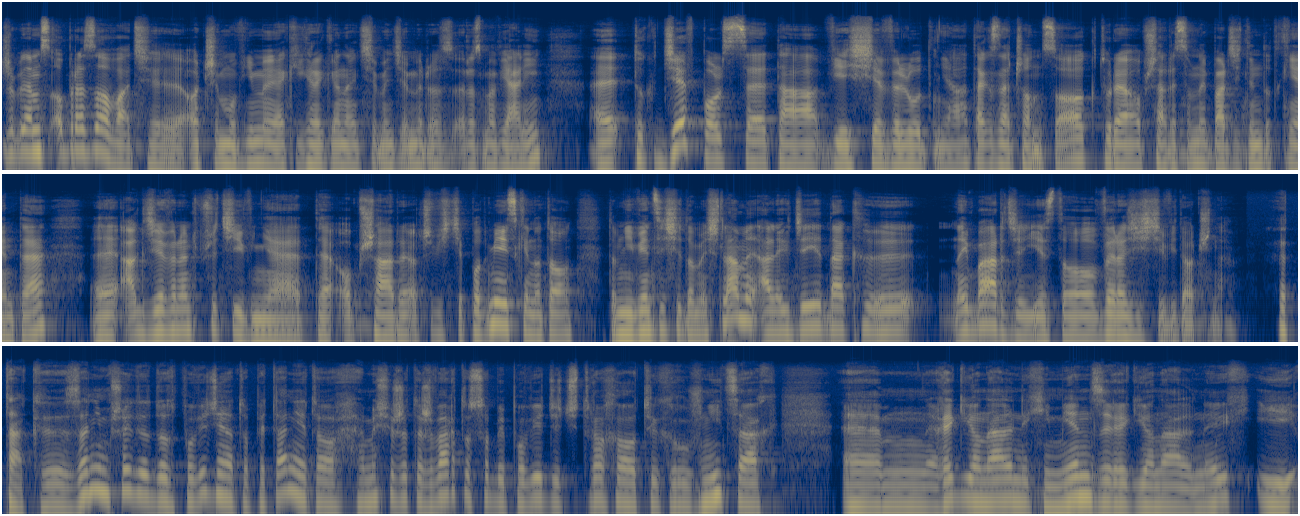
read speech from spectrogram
żeby nam zobrazować, e, o czym mówimy, o jakich regionach dzisiaj będziemy roz, rozmawiali, e, to gdzie w Polsce ta wieś się wyludnia tak znacząco, które obszary są najbardziej tym dotknięte, e, a gdzie wręcz przeciwnie, te obszary oczywiście podmiejskie, no to, to mniej więcej się domyślamy, ale gdzie jednak najbardziej jest to wyraziście widoczne. Tak, zanim przejdę do odpowiedzi na to pytanie, to myślę, że też warto sobie powiedzieć trochę o tych różnicach regionalnych i międzyregionalnych i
